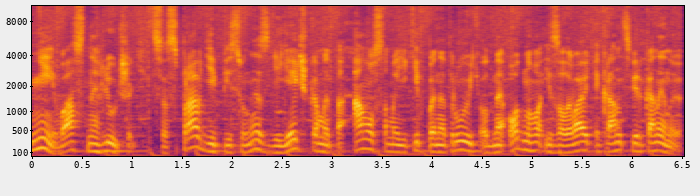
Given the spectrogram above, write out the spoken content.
Ні, вас не глючить. Це справді пісюни з яєчками та анусами, які пенетрують одне одного і заливають екран цвірканиною.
